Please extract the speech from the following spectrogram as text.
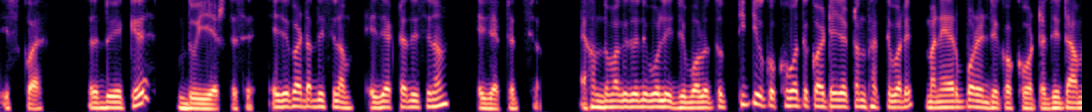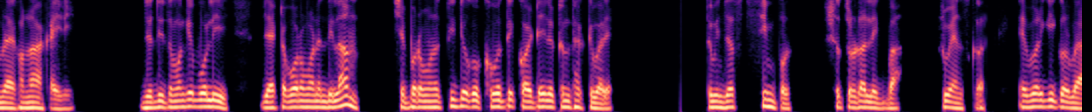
স্কোয়ার তাহলে দুই একে দুই আসতেছে। এই যে কয়টা দিছিলাম? এই যে একটা দিছিলাম, এই যে একটা দিছিলাম। এখন তোমাকে যদি বলি যে বলো তো তৃতীয় কক্ষপথে কয়টা ইলেকট্রন থাকতে পারে? মানে এর পরের যে কক্ষপথটা, যেটা আমরা এখনও আঁকাইনি। যদি তোমাকে বলি যে একটা পরমাণু দিলাম, সে পরমাণু তৃতীয় কক্ষপথে কয়টা ইলেকট্রন থাকতে পারে? তুমি জাস্ট সিম্পল সূত্রটা লিখবা টু এন স্কোয়ার এরপরে কি করবা?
